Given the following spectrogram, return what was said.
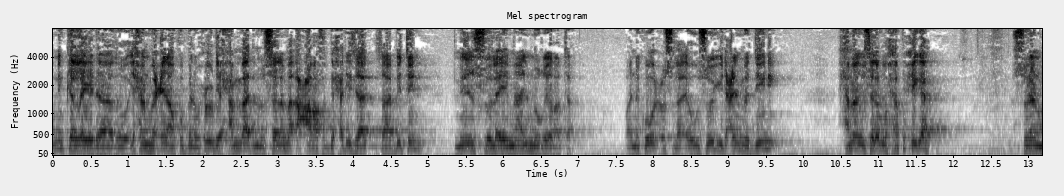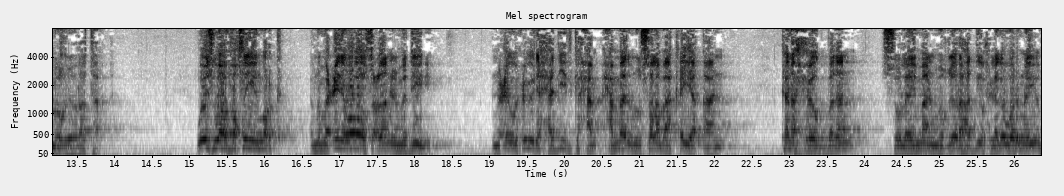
ninka la yidhaahdo yaxya bn maciin aan ku bilan wuxuu yihi xamaad bnu salma acraf bixadiidi haabitin min sulaymaan mugiirata waa ninka u cuslaa ee uu soo yidhi cali madini xamaad bn salm waxaa ku xiga sulayman mugiirata way iswaafaqsan yihiin marka. Ibnu maciin waa wada socdaan ilmadini ibnu maciin wuxuu yidhi xadiidka xamaad ibnu salma ka yaqaan kana xoog badan sulaymaan mugiira haddii wax laga warinayo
